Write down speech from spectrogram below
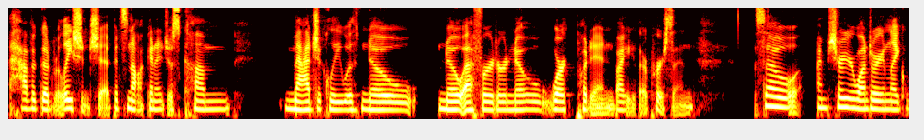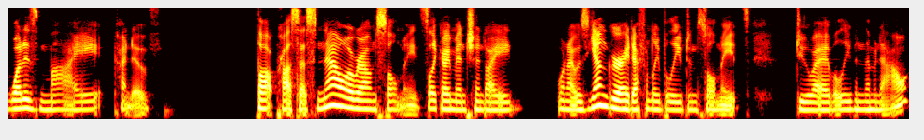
have a good relationship. It's not going to just come magically with no no effort or no work put in by either person. So, I'm sure you're wondering like what is my kind of thought process now around soulmates? Like I mentioned I when I was younger, I definitely believed in soulmates. Do I believe in them now?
